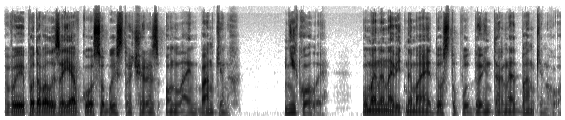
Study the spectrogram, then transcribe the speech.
Ви подавали заявку особисто через онлайн-банкінг? Ніколи. У мене навіть немає доступу до інтернет-банкінгу.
